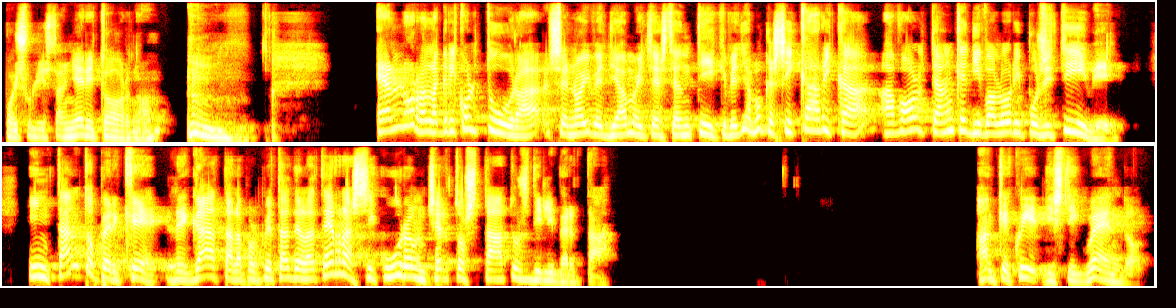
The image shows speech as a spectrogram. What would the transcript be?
Poi sugli stranieri torno. E allora l'agricoltura, se noi vediamo i testi antichi, vediamo che si carica a volte anche di valori positivi. Intanto perché legata alla proprietà della terra assicura un certo status di libertà. Anche qui distinguendo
